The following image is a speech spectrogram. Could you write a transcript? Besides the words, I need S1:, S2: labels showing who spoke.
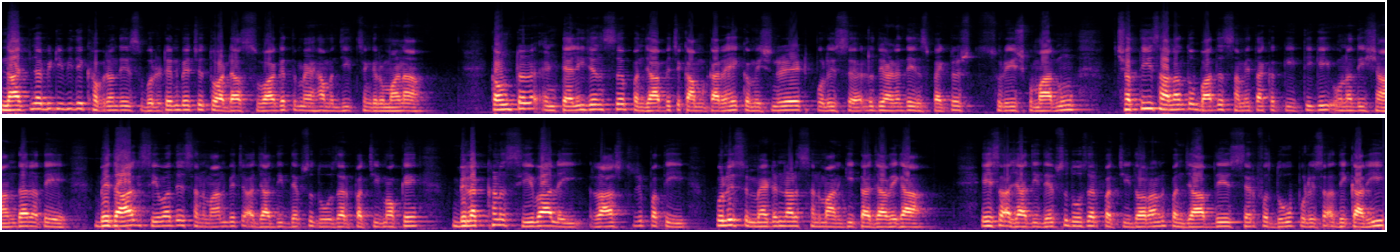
S1: ਨਾਜ Punjabi TV ਦੇ ਖਬਰਾਂ ਦੇ ਇਸ ਬੁਲੇਟਿਨ ਵਿੱਚ ਤੁਹਾਡਾ ਸਵਾਗਤ, ਮੈਂ ਹਮਨਜੀਤ ਸਿੰਘ ਰੋਮਾਣਾ। ਕਾਊਂਟਰ ਇੰਟੈਲੀਜੈਂਸ ਪੰਜਾਬ ਵਿੱਚ ਕੰਮ ਕਰ ਰਹੇ ਕਮਿਸ਼ਨਰੇਟ ਪੁਲਿਸ ਲੁਧਿਆਣਾ ਦੇ ਇੰਸਪੈਕਟਰ ਸੁਰੇਸ਼ ਕੁਮਾਰ ਨੂੰ 36 ਸਾਲਾਂ ਤੋਂ ਵੱਧ ਸਮੇਂ ਤੱਕ ਕੀਤੀ ਗਈ ਉਹਨਾਂ ਦੀ ਸ਼ਾਨਦਾਰ ਅਤੇ ਬੇਦਾਗ ਸੇਵਾ ਦੇ ਸਨਮਾਨ ਵਿੱਚ ਆਜ਼ਾਦੀ ਦਿਵਸ 2025 ਮੌਕੇ ਵਿਲੱਖਣ ਸੇਵਾ ਲਈ ਰਾਸ਼ਟਰਪਤੀ ਪੁਲਿਸ ਮੈਡਲ ਨਾਲ ਸਨਮਾਨ ਕੀਤਾ ਜਾਵੇਗਾ। ਇਸ ਆਜ਼ਾਦੀ ਦਿਵਸ 2025 ਦੌਰਾਨ ਪੰਜਾਬ ਦੇ ਸਿਰਫ ਦੋ ਪੁਲਿਸ ਅਧਿਕਾਰੀ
